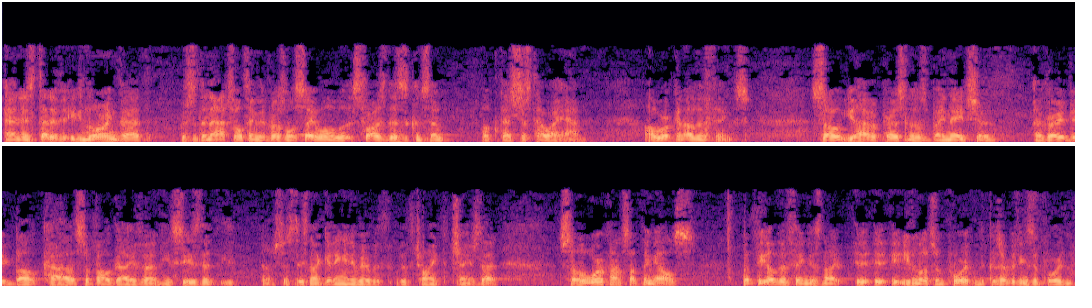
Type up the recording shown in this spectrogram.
and instead of ignoring that, which is the natural thing, the person will say, well, as far as this is concerned, look, that's just how I am. I'll work on other things. So you have a person who's by nature a very big Baal Kas or Baal Gaiva, and he sees that he, you know, just, he's not getting anywhere with, with trying to change that. So he'll work on something else. But the other thing is not, even though it's important, because everything's important,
